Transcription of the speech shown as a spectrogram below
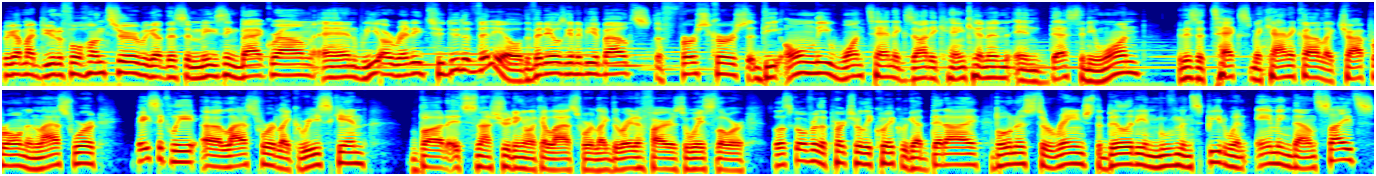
We got my beautiful hunter, we got this amazing background, and we are ready to do the video. The video is gonna be about the first curse, the only 110 exotic hand cannon in Destiny 1. It is a Tex Mechanica like Chaperone and Last Word. Basically, a Last Word like reskin but it's not shooting like a last word. Like the rate of fire is way slower. So let's go over the perks really quick. We got Deadeye, bonus to range, stability, and movement speed when aiming down sights.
